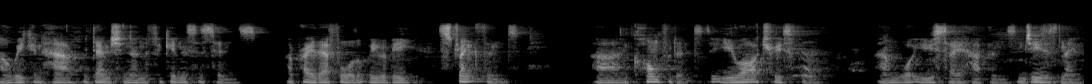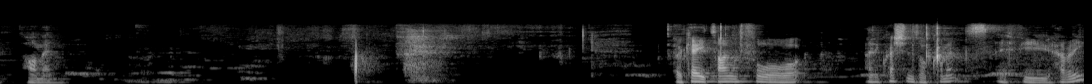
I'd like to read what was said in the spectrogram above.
uh, we can have redemption and the forgiveness of sins. I pray, therefore, that we would be strengthened uh, and confident that you are truthful and what you say happens. In Jesus' name, Amen. Okay, time for any questions or comments if you have any.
